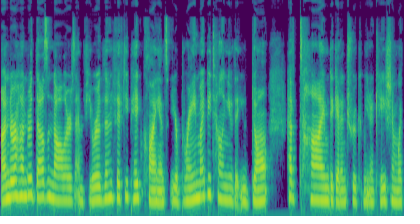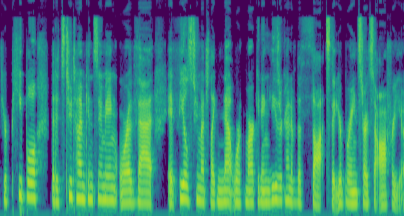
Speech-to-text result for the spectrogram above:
under $100,000 and fewer than 50 paid clients, your brain might be telling you that you don't have time to get in true communication with your people, that it's too time consuming, or that it feels too much like network marketing. These are kind of the thoughts that your brain starts to offer you.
